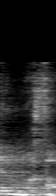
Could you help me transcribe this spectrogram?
でもさ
